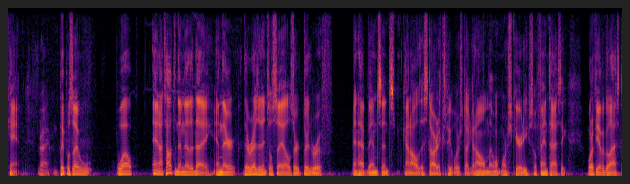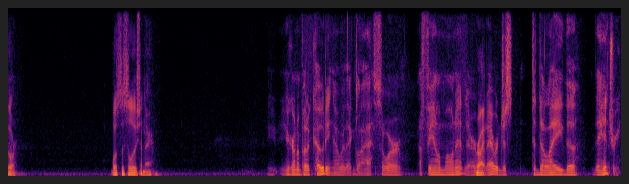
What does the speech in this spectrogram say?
can't. Right. People say, well, and I talked to them the other day, and their their residential sales are through the roof, and have been since kind of all this started. Because people are stuck at home, they want more security. So fantastic. What if you have a glass door? What's the solution there? You- You're going to put a coating over that glass or a film on it or Right. whatever, just to delay the the entry.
